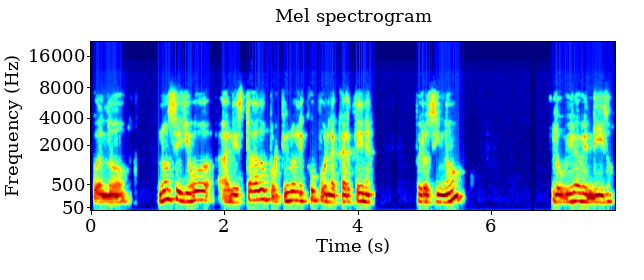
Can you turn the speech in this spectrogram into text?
cuando no se llevó al Estado porque no le cupo en la cartera, pero si no, lo hubiera vendido.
